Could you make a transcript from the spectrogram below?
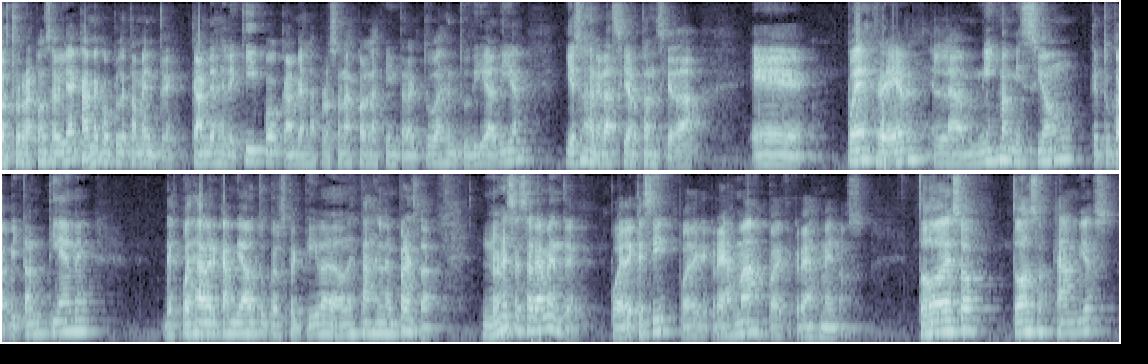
pues tu responsabilidad cambia completamente. Cambias el equipo, cambias las personas con las que interactúas en tu día a día y eso genera cierta ansiedad. Eh, puedes creer en la misma misión que tu capitán tiene después de haber cambiado tu perspectiva de dónde estás en la empresa. No necesariamente. Puede que sí, puede que creas más, puede que creas menos. Todo eso, todos esos cambios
